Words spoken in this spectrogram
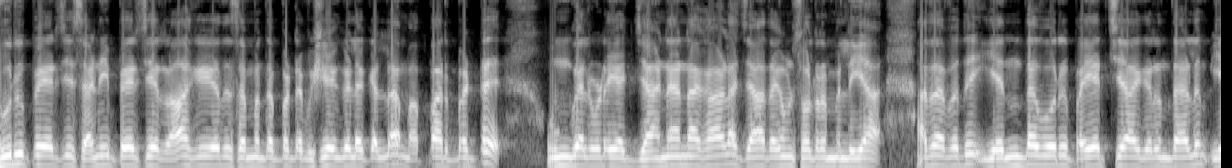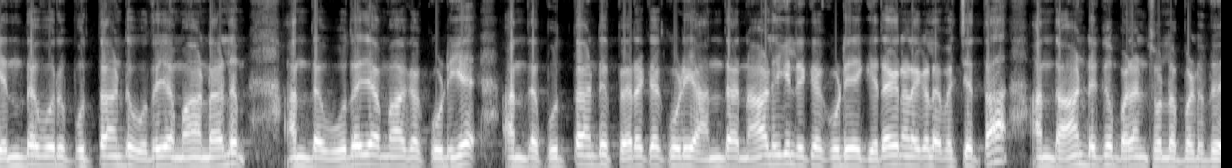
குரு பயிற்சி சனி பயிற்சி ராகுகேது சம்பந்தப்பட்ட விஷயங்களுக்கெல்லாம் அப்பாற்பட்டு உங்களுடைய ஜனனகால ஜாதகம் சொல்கிறோம் இல்லையா? அதாவது எந்த ஒரு பயிற்சியாக இருந்தாலும் எந்த ஒரு புத்தாண்டு உதயமானாலும் அந்த உதயமாகக்கூடிய அந்த புத்தாண்டு பிறக்கக்கூடிய அந்த நாளில் இருக்கக்கூடிய கிரக நிலைகளை வச்சு தான் அந்த ஆண்டுக்கு பலன் சொல்லப்படுது.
